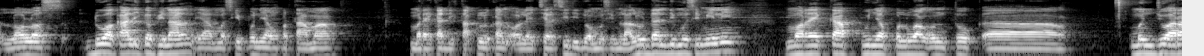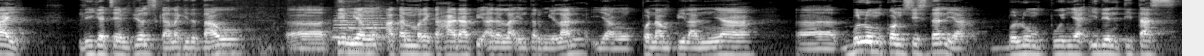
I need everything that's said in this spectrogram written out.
lolos dua kali ke final ya meskipun yang pertama mereka ditaklukkan oleh Chelsea di dua musim lalu. Dan di musim ini mereka punya peluang untuk uh, menjuarai Liga Champions karena kita tahu uh, tim yang akan mereka hadapi adalah Inter Milan yang penampilannya uh, belum konsisten ya, belum punya identitas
